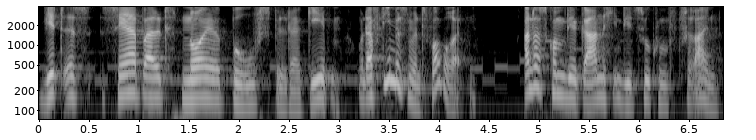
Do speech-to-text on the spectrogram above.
wird es sehr bald neue Berufsbilder geben. Und auf die müssen wir uns vorbereiten. Anders kommen wir gar nicht in die Zukunft rein.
